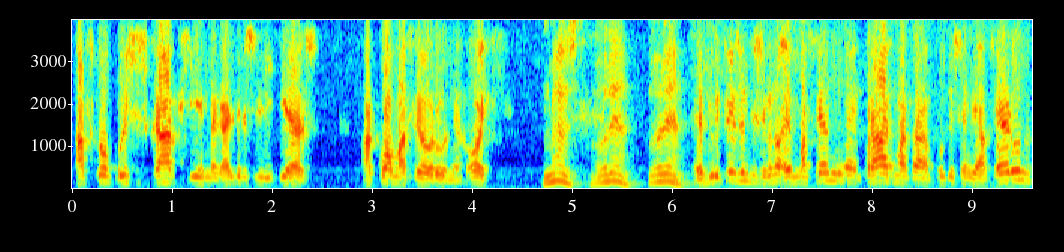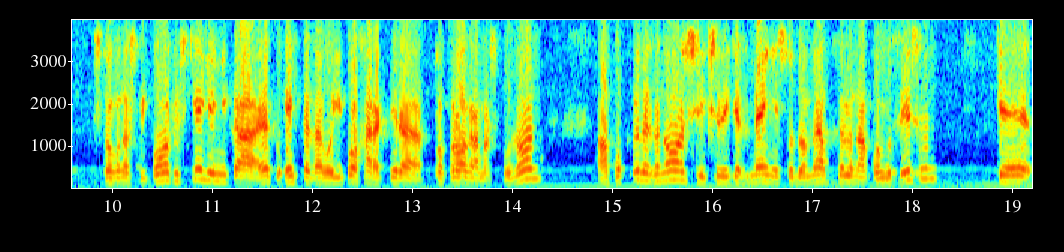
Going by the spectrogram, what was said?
αυτό που ίσως κάποιοι μεγαλύτερης ηλικίας ακόμα θεωρούν. Όχι. Μάλιστα, ωραία, ωραία. Εμπλουτίζουν τις γνω... ε, μαθαίνουν πράγματα που τους ενδιαφέρουν στο γνωστικό τους και γενικά έχει παιδαγωγικό χαρακτήρα το πρόγραμμα σπουδών αποκτούν γνώση εξειδικευμένη στον τομέα που θέλουν να ακολουθήσουν και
